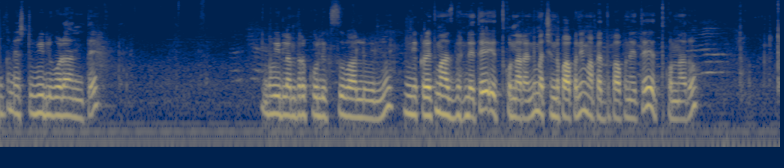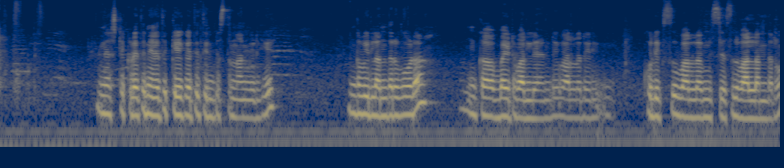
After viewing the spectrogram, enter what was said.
ఇంకా నెక్స్ట్ వీళ్ళు కూడా అంతే. ఇంకా వీళ్ళందరూ కొలీగ్స్ వాళ్ళు వీళ్ళు. ఇంక ఇక్కడైతే మా హస్బెండ్ అయితే ఎత్తుకున్నారండి. మా చిన్న పాపని మా పెద్ద పాపని అయితే ఎత్తుకున్నారు. నెక్స్ట్ ఇక్కడైతే నేనైతే కేక్ అయితే తినిపిస్తున్నాను వీడికి. ఇంకా వీళ్ళందరూ కూడా ఇంకా బయట వాళ్ళే అండి. వాళ్ళ కొలీగ్స్ వాళ్ళ మిస్సెస్లు వాళ్ళందరూ.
